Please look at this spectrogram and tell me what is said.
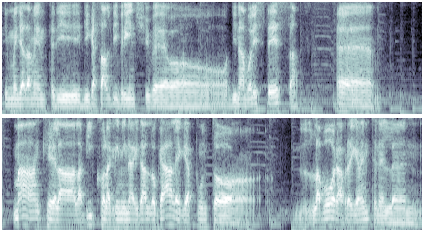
immediatamente di, di Casal di Principe o di Napoli stessa, eh, ma anche la, la, piccola criminalità locale che appunto lavora praticamente nel,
